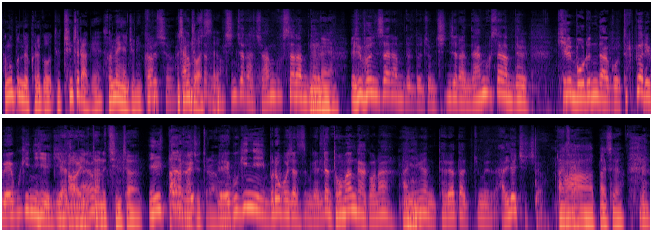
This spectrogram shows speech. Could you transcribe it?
한국 분들 그리고 친절하게 설명해 주니까 그렇죠. 참 좋았어요. 친절하죠. 한국 사람들, 네. 일본 사람들도 좀 친절한데 한국 사람들 길 모른다고 특별히 외국인이 아, 얘기하잖아요. 일단은 진짜 일단 따라가주더라고요. 외, 국인이 물어보지 않습니까? 일단 도망가거나 아니면 데려다 주면 알려주죠. 아, 맞아요. 네.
